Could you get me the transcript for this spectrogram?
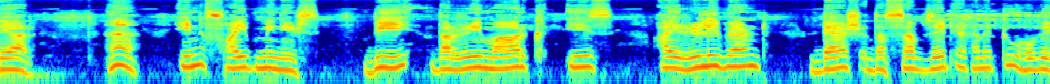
there হ্যাঁ in five minutes B the remark is irrelevant dash the subject এখানে টু হবে।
